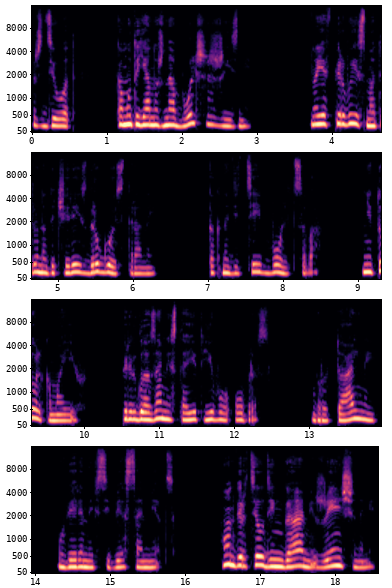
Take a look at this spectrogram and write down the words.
ждет, кому-то я нужна больше жизни. Но я впервые смотрю на дочерей с другой стороны, как на детей Вольцева. Не только моих. Перед глазами стоит его образ. Брутальный, уверенный в себе самец. Он вертел деньгами, женщинами,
